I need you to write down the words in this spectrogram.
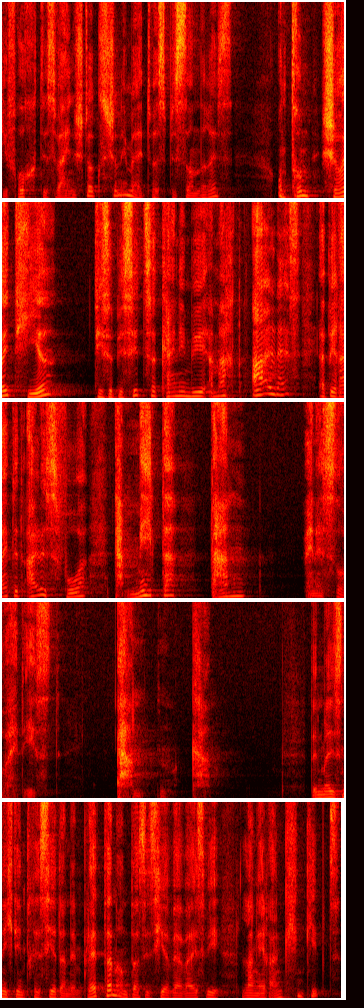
die Frucht des Weinstocks schon immer etwas Besonderes. Und darum scheut hier dieser Besitzer keine Mühe. Er macht alles, er bereitet alles vor, damit er dann, wenn es soweit ist, ernten kann. Denn man ist nicht interessiert an den Blättern und dass es hier, wer weiß, wie lange Ranken gibt.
